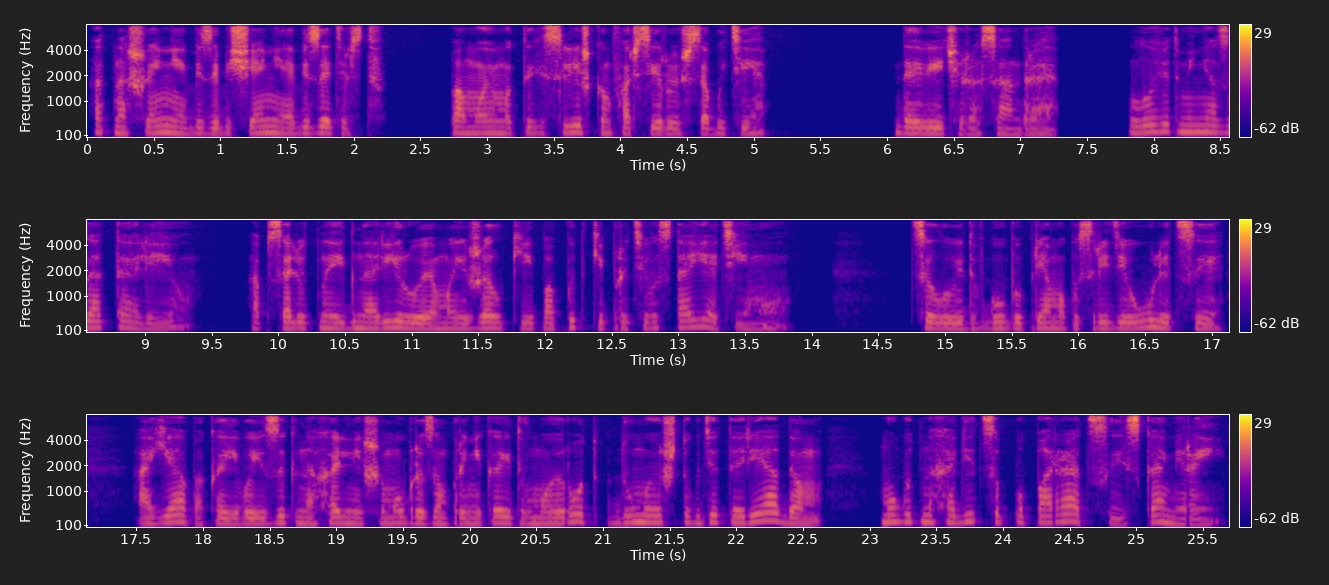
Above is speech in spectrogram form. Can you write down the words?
Отношения без обещания и обязательств. По-моему, ты слишком форсируешь события. До вечера, Сандра. Ловит меня за талию, абсолютно игнорируя мои жалкие попытки противостоять ему. Целует в губы прямо посреди улицы, а я, пока его язык нахальнейшим образом проникает в мой рот, думаю, что где-то рядом могут находиться папарацци с камерой.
